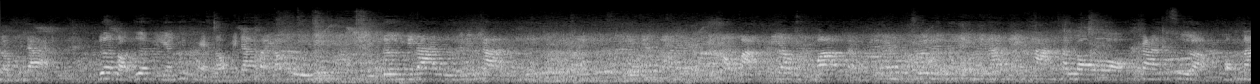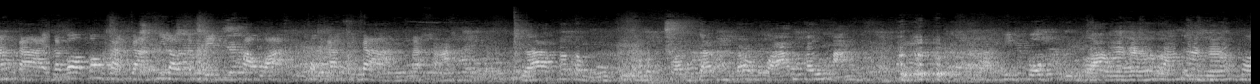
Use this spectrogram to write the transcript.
เราไม่ได้เลือดหลอดเลือดไปเลี้ยงที่แผลเราไม่ได้ไปก็คือเดินไม่ได้เลยพิการเขาปากเบี้ยวหรือว่าแบบช่วยเหลือตัวเองไม่ได้ในทางชะลอการเสื่อมของ ร่างกาย แล้วก็ป้องกันการที่เราจะเป็นภาวะของการพิการนะคะยาก็ต้องมีความดันเบาหวานไขมันกินครบล้างอาหารล้างอาหารพอ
